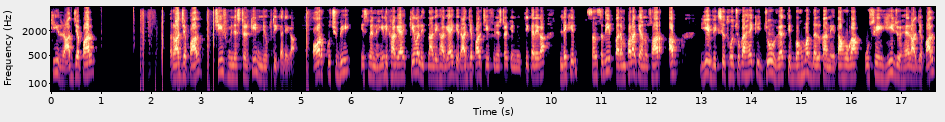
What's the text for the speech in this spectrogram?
कि राज्यपाल राज्यपाल चीफ मिनिस्टर की नियुक्ति करेगा। और कुछ भी इसमें नहीं लिखा गया है, केवल इतना लिखा गया है कि राज्यपाल, चीफ मिनिस्टर की नियुक्ति करेगा। लेकिन संसदीय परंपरा के अनुसार अब ये विकसित हो चुका है कि जो व्यक्ति बहुमत दल का नेता होगा, उसे ही जो है राज्यपाल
